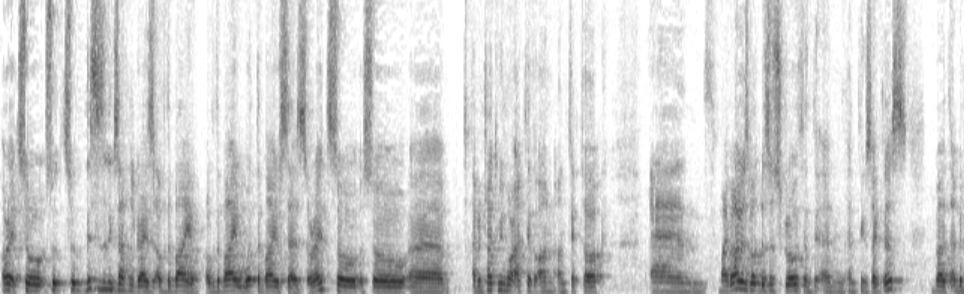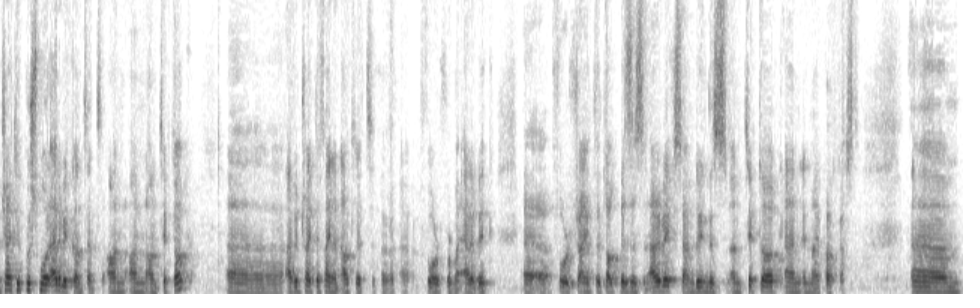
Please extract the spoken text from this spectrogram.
All right, so so so this is an example, guys, of the bio, of the bio, what the bio says. All right, so so uh, I've been trying to be more active on, on TikTok and my bio is about business growth and, and, and things like this, but I've been trying to push more Arabic content on, on, on TikTok. Uh, I've been trying to find an outlet uh, uh for, for my Arabic, uh, uh, for trying to talk business in Arabic. So I'm doing this on TikTok and in my podcast. Um,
